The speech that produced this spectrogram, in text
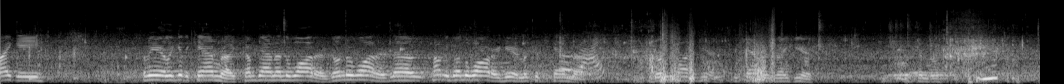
Mikey, come here, look at the camera. Come down in the water. Go in the water. No, Tommy, go in the water. Here, look at the camera. Alright. Go in the water here. The camera's right here. Look in the-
